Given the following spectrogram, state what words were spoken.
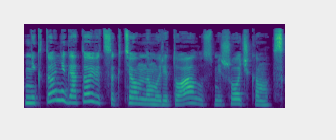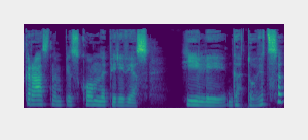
Никто не готовится к темному ритуалу с мешочком с красным песком наперевес. Или готовится?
